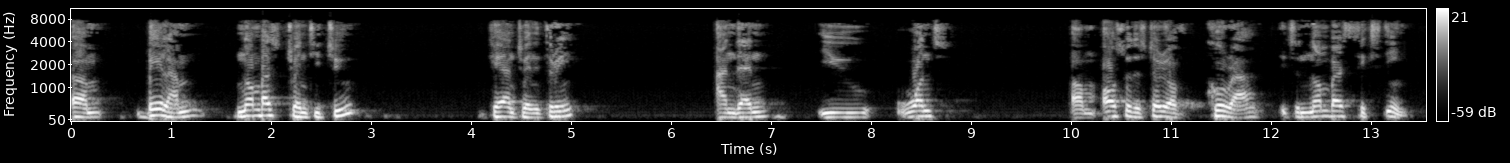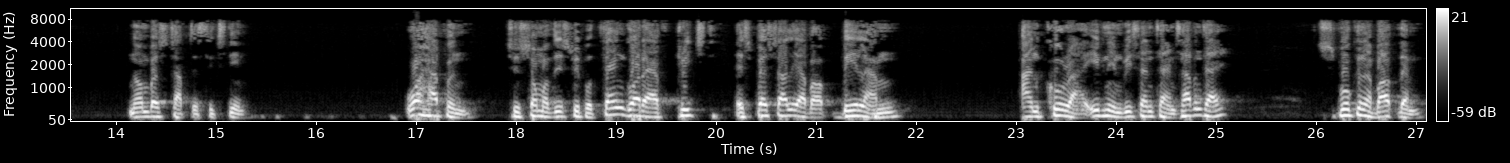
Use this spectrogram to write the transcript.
um, Balaam, Numbers 22, okay, and 23. And then you want um, also the story of Korah. It's in Numbers 16. Numbers chapter 16. What happened to some of these people? Thank God I have preached especially about Balaam and Korah, even in recent times, haven't I? Spoken about them.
